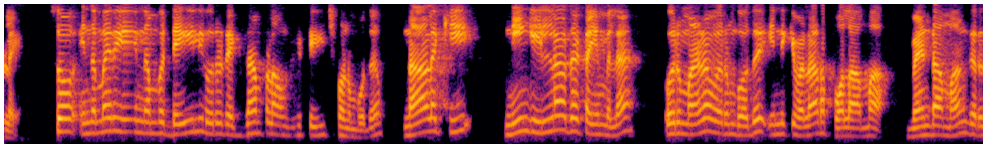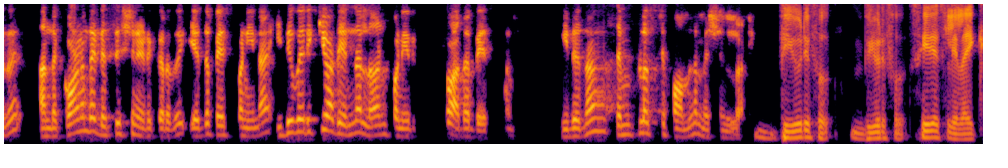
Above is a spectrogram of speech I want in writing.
play so இந்த மாதிரி நம்ம டெய்லி ஒரு எக்ஸாம்பிள் அவங்க கிட்ட டீச் பண்ணும்போது நாளைக்கு நீங்க இல்லாத டைம்ல ஒரு மழை வரும்போது இன்னைக்கு விளையாட போலாமா? வேண்டாமாங்கிறது அந்த குழந்தை டெசிஷன் எடுக்கிறது எதை பேஸ் பண்ணினா இது வரைக்கும் அது என்ன லேர்ன் பண்ணிருக்கோ அதை பேஸ் பண்ணி. இதுதான் சிம்பிளஸ்ட் ஃபார்ம்ல machine learning beautiful beautiful seriously like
